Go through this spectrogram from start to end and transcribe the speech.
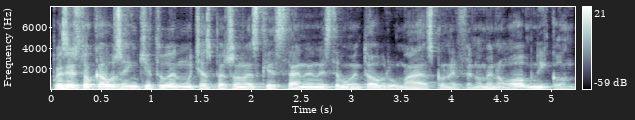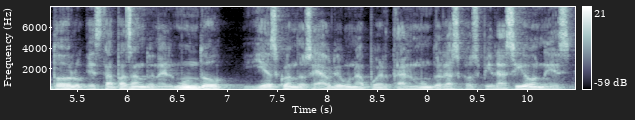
Pues esto causa inquietud en muchas personas que están en este momento abrumadas con el fenómeno ovni, con todo lo que está pasando en el mundo, y es cuando se abre una puerta al mundo de las conspiraciones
